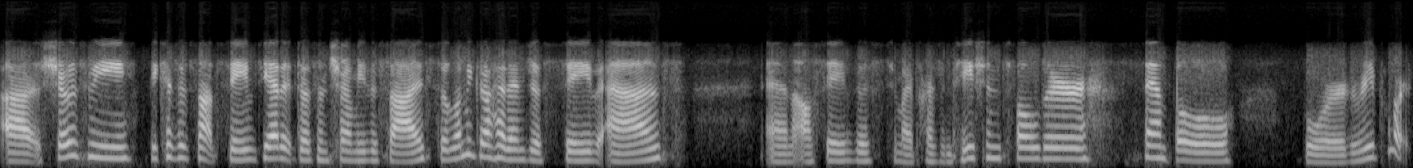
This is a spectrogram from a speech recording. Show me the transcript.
uh, shows me, because it's not saved yet, it doesn't show me the size. So let me go ahead and just Save As. And I'll save this to my presentations folder, sample board report.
